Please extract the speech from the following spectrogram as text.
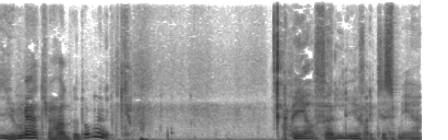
I och med att jag hade Dominik. Men jag följde ju faktiskt med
